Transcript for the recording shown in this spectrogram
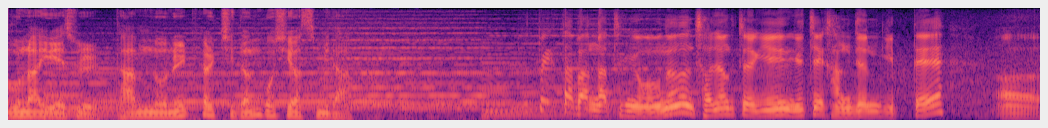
문화예술 담론을 펼치던 곳이었습니다. 흑백다방 같은 경우는 전형적인 일제 강점기 때 어,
